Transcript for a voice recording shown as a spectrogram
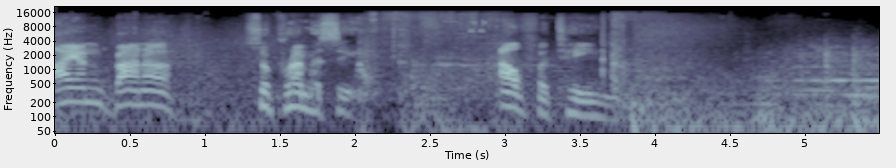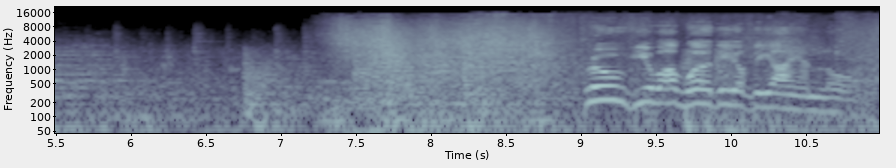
Iron Banner Supremacy. Alpha Team. Prove you are worthy of the Iron Lords.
